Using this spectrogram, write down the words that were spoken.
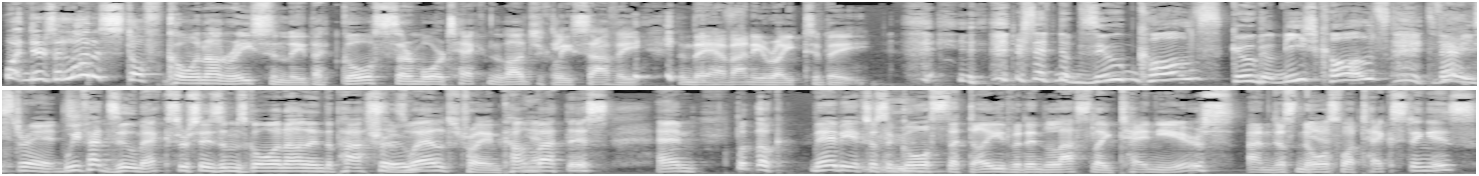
What, there's a lot of stuff going on recently that ghosts are more technologically savvy than they have any right to be. They're setting up Zoom calls, Google Meet calls. It's very strange. We've had Zoom exorcisms going on in the past True. as well to try and combat this. Um, but look, maybe it's just a ghost that died within the last like 10 years and just knows Yeah. what texting is.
